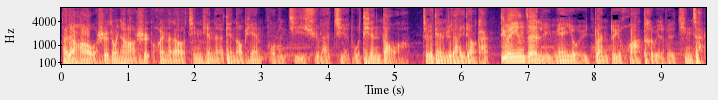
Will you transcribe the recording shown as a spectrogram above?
大家好，我是周文强老师，欢迎来到今天的天道篇。我们继续来解读天道啊，这个电视剧大家一定要看。丁元英在里面有一段对话特别特别的精彩，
